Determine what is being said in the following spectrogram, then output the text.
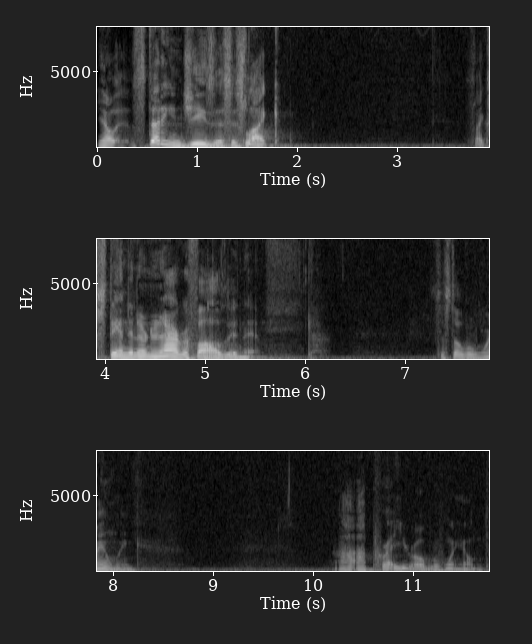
You know, studying Jesus is like it's like standing under Niagara Falls, isn't it? It's just overwhelming. I, I pray you're overwhelmed.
